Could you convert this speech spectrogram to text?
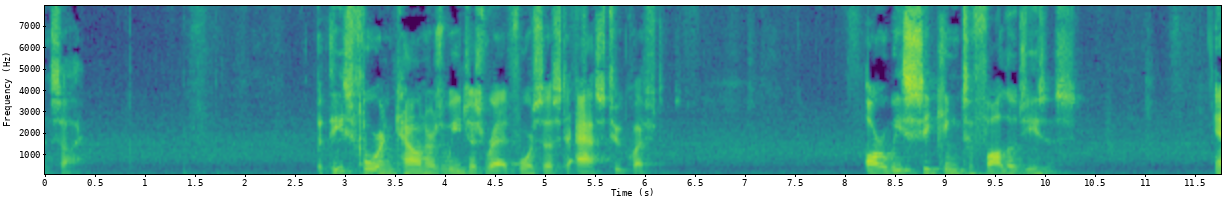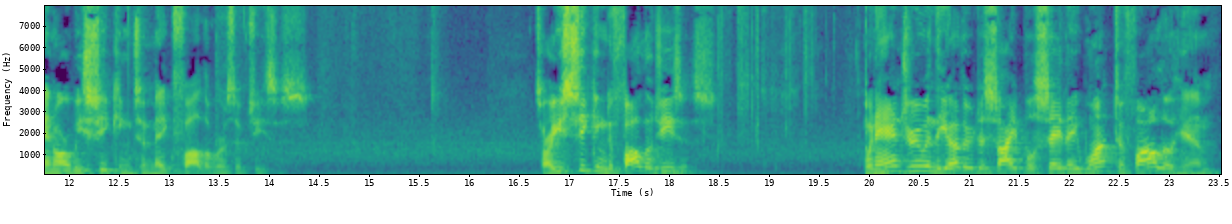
inside. But these four encounters we just read force us to ask two questions Are we seeking to follow Jesus? And are we seeking to make followers of Jesus? So, are you seeking to follow Jesus? When Andrew and the other disciples say they want to follow him,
